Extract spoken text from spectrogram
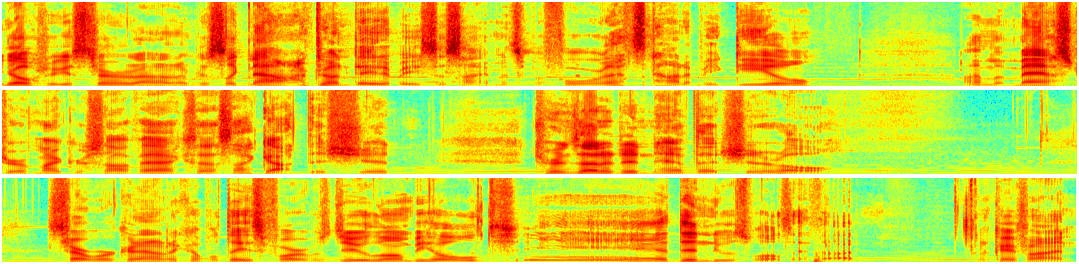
y'all should get started on it. I'm just like, nah, I've done database assignments before. That's not a big deal. I'm a master of Microsoft Access. I got this shit. Turns out I didn't have that shit at all. Start working on it a couple days before it was due. Lo and behold, eh, it didn't do as well as I thought. Okay, fine.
